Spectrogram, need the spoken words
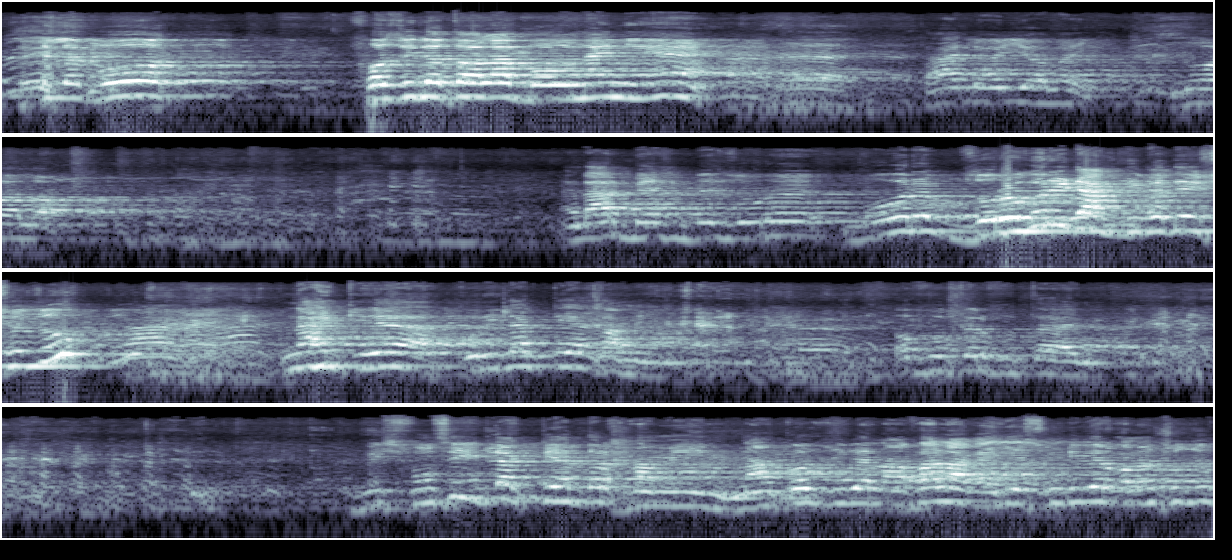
বুঝলে বউ ফজিলতওয়ালা বউ নাই নিয়ে তাহলে ওই ভাই দোয়ালো আর বেশ বেশ জোরে বউরে জোরে করে ডাক দিবে তো সুযোগ নাই কে কুড়ি লাখ টাকা খামে অপুতের পুতায় বিশ পঁচিশ লাখ টাকার তোর খামি নাকল দিবে নাফা লাগাইয়ে ছুটিবার কোনো সুযোগ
